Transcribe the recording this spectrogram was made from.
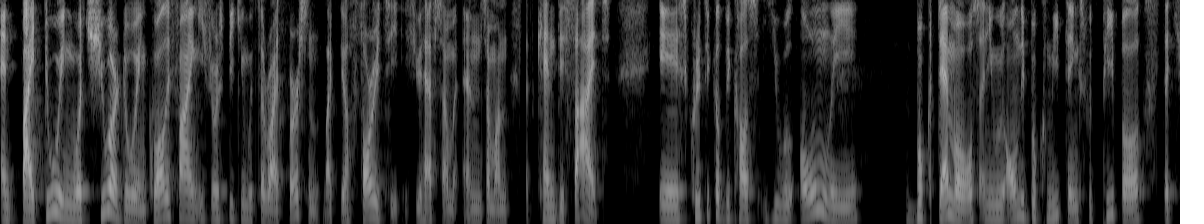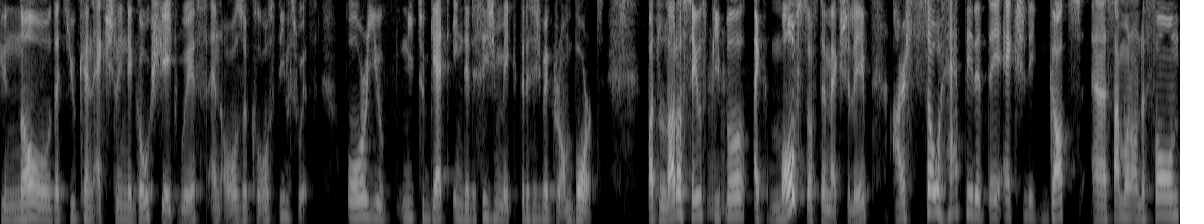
and by doing what you are doing qualifying if you're speaking with the right person like the authority if you have some and someone that can decide is critical because you will only book demos and you will only book meetings with people that you know that you can actually negotiate with and also close deals with or you need to get in the decision maker the decision maker on board but a lot of salespeople, mm-hmm. like most of them actually, are so happy that they actually got uh, someone on the phone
